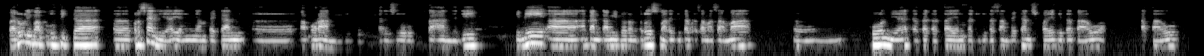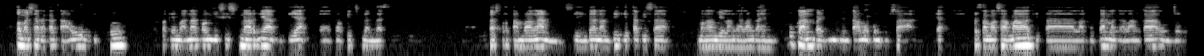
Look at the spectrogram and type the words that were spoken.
baru 53 uh, persen ya yang menyampaikan uh, laporan gitu, dari seluruh perusahaan. Jadi ini uh, akan kami dorong terus. Mari kita bersama-sama uh, pun ya data-data yang tadi kita sampaikan supaya kita tahu, kita tahu atau masyarakat tahu gitu bagaimana kondisi sebenarnya gitu ya, ya COVID-19 aktivitas pertambangan sehingga nanti kita bisa mengambil langkah-langkah yang bukan baik pemerintah maupun perusahaan ya bersama-sama kita lakukan langkah-langkah untuk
